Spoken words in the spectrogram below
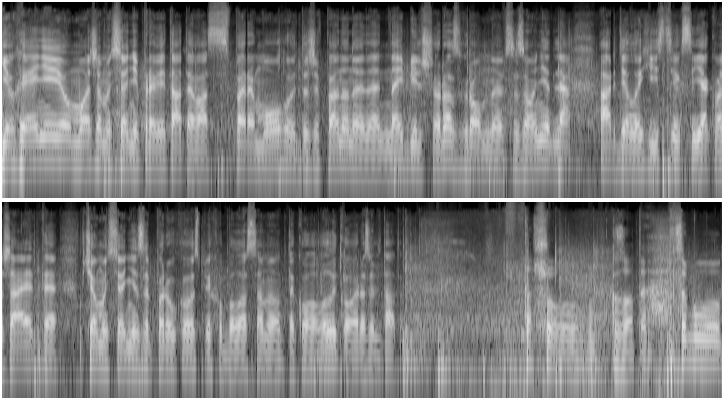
Євгенію, можемо сьогодні привітати вас з перемогою. Дуже впевненою, найбільш розгромною в сезоні для Арді Logistics. Як вважаєте, в чому сьогодні запорука успіху було саме от такого великого результату? Та що казати? Це було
